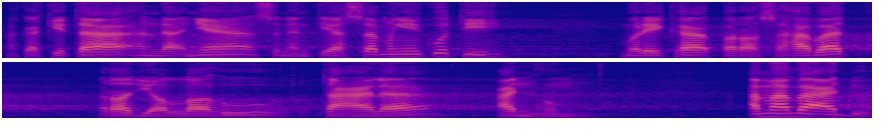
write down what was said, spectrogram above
Maka kita hendaknya senantiasa mengikuti mereka para sahabat radhiyallahu taala anhum. Amma ba'du.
